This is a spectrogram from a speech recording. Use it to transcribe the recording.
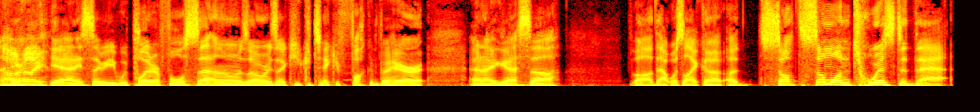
Oh, really? Yeah. And he said, we, we played our full set and when it was over. He's like, you could take your fucking Beherit. And I guess, uh, uh, that was like a, a some, someone twisted that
